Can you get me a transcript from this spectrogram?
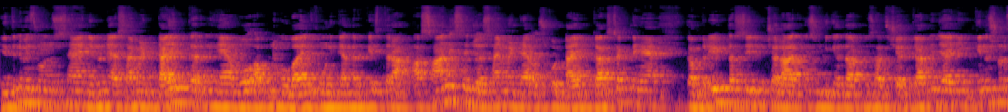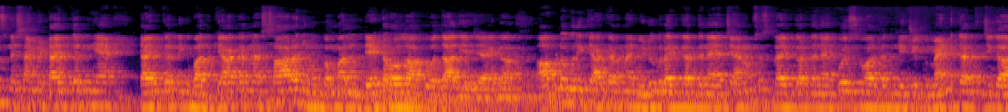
जितने भी स्टूडेंट्स हैं, जिन्होंने असाइनमेंट टाइप करनी है, वो अपने मोबाइल फ़ोन के अंदर किस तरह आसानी से जो असाइनमेंट है, उसको टाइप कर सकते हैं। कंप्लीट तफसील चल आज की वीडियो के अंदर आपके साथ शेयर कर दी जाएगी किन स्टूडेंट्स ने असाइनमेंट टाइप करनी है टाइप करने के बाद क्या करना है, सारा जो मुकम्मल डेटा होगा आपको बता दिया जाएगा। आप लोगों ने क्या करना है? वीडियो को लाइक कर देना है, चैनल सब्सक्राइब कर देना है, कोई सवाल है तो नीचे कमेंट कर दीजिएगा।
